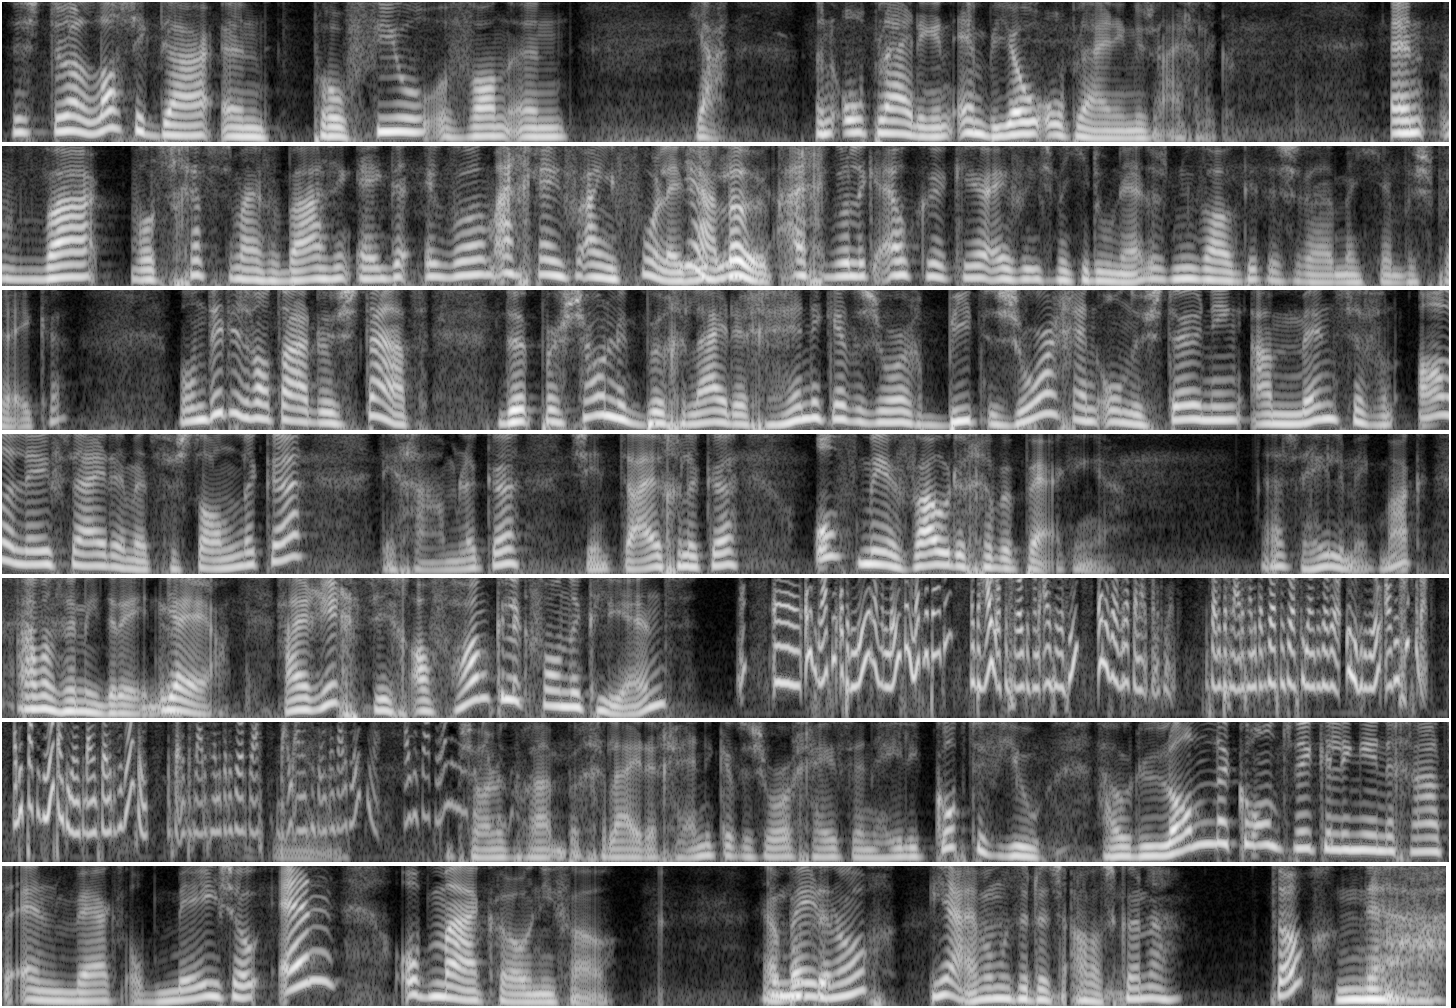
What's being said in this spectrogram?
Dus toen las ik daar een profiel van een, ja, een opleiding, een mbo-opleiding dus eigenlijk. En waar, wat schetste mijn verbazing? Ik, ik wil hem eigenlijk even aan je voorlezen. Ja, Ik- leuk. eigenlijk wil ik elke keer even iets met je doen. Hè? Dus nu wou ik dit eens eh, met je bespreken. Want dit is wat daar dus staat. De persoonlijk begeleider gehandicaptenzorg biedt zorg en ondersteuning aan mensen van alle leeftijden met verstandelijke, lichamelijke, zintuigelijke of meervoudige beperkingen. Dat is de hele mikmak. Alles en iedereen. dus. Ja, ja. Hij richt zich afhankelijk van de cliënt. Persoonlijk begeleider gehandicaptenzorg heeft een helikopterview, houdt landelijke ontwikkelingen in de gaten en werkt op meso- en op macroniveau. Nou, ben je er nog? Ja, en we moeten dus alles kunnen. Toch? Nou.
